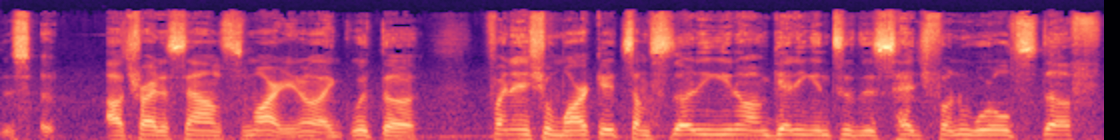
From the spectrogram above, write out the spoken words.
this, uh, I'll try to sound smart, you know, like with the financial markets, I'm studying, you know, I'm getting into this hedge fund world stuff,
